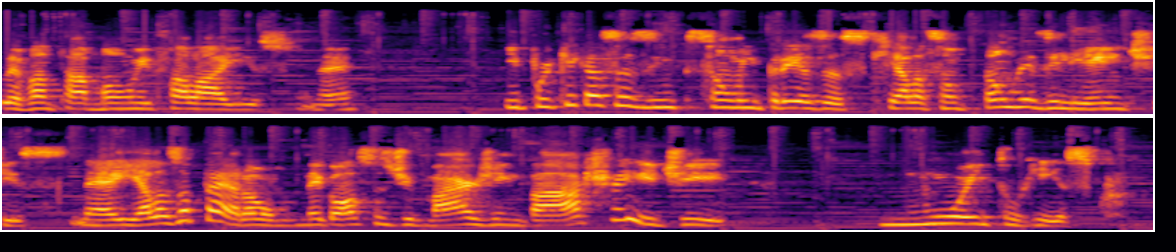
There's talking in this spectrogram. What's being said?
levantar a mão e falar isso, né? E por que, que essas são empresas que elas são tão resilientes, né? E elas operam negócios de margem baixa e de muito risco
